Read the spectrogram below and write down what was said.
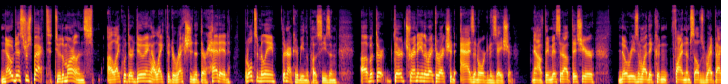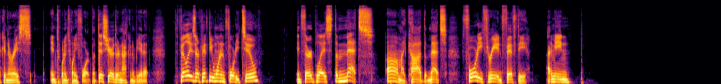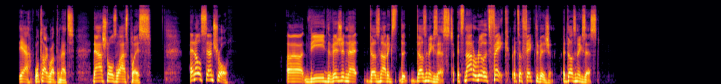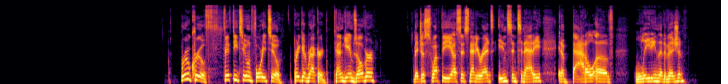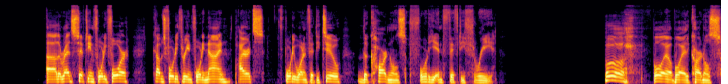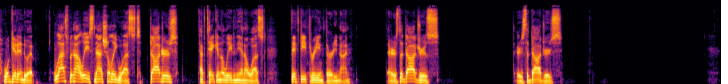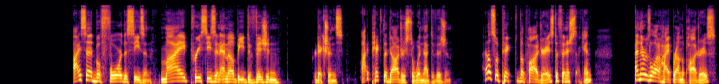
No disrespect to the Marlins. I like what they're doing. I like the direction that they're headed, but ultimately, they're not going to be in the postseason. Uh, but they're they're trending in the right direction as an organization. Now, if they miss it out this year, no reason why they couldn't find themselves right back in the race in 2024. But this year, they're not going to be in it. The Phillies are 51 and 42 in third place. The Mets, oh my God, the Mets, 43 and 50. I mean, yeah, we'll talk about the Mets. Nationals, last place. NL Central, uh, the division that does not ex- that doesn't exist. It's not a real. It's fake. It's a fake division. It doesn't exist. Brew Crew, 52 and 42. Pretty good record. 10 games over. They just swept the uh, Cincinnati Reds in Cincinnati in a battle of leading the division. Uh, the Reds 15 44, Cubs 43 and 49, Pirates 41 and 52, the Cardinals 40 and 53. Oh, boy, oh boy, the Cardinals. We'll get into it. Last but not least, National League West. Dodgers have taken the lead in the NL West 53 and 39. There's the Dodgers. There's the Dodgers. I said before the season, my preseason MLB division predictions, I picked the Dodgers to win that division. I also picked the Padres to finish second. And there was a lot of hype around the Padres.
